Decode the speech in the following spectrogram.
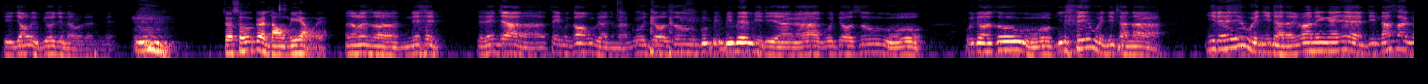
ဒီအကြောင်းတွေပြောချင်တာပါဗျာဒီနေ့ကျော်စိုးအတွက်လောင်မေးတာပေါ့ဗျာ အဲကြောင့်လဲဆိုတော့နေ့တရင်ကြတာစိတ်မကောင်းဘူးဗျာဒီမှာကိုကျော်စိုးကိုပြပြမီဒီယာကကိုကျော်စိုးကိုကိုကျော်စိုးကိုပြည်ထောင်ဝင်ကြီးဌာနကပြည်ထောင်ဝင်ကြီးဌာနမြန်မာနိုင်ငံရဲ့ဒီနဆက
